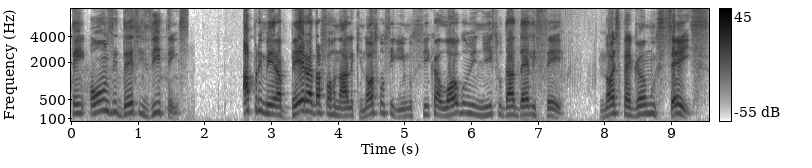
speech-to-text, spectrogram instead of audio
tem 11 desses itens a primeira beira da fornalha que nós conseguimos fica logo no início da DLC. Nós pegamos 6.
